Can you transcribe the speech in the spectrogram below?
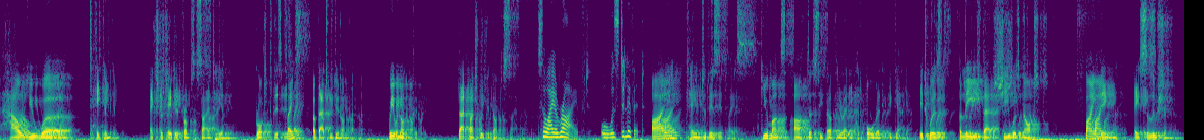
how you were taken extricated from society and brought to this place of that we do not know. we were not privy that much we could not decipher. So I arrived, or was delivered. I came to this place a few months after Sifel Theoretti had already begun. It was believed that she was not finding a solution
